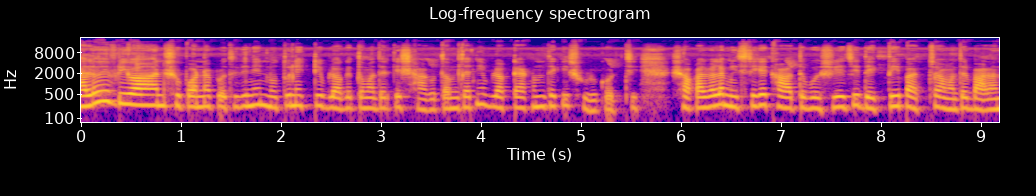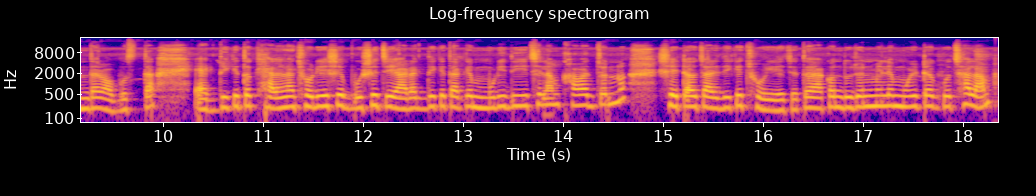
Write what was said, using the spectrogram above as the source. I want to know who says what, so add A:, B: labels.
A: Hello everyone, Suparna প্রতিদিনের নতুন একটি ব্লগে তোমাদেরকে স্বাগতম জানিয়ে ব্লগটা এখন থেকেই শুরু করছি। সকালবেলা মিষ্টিকে খাওয়াতে বসিয়েছি, দেখতেই পাচ্ছ আমাদের বারান্দার অবস্থা। একদিকে তো খেলনা ছড়িয়ে সে বসেছে আর একদিকে তাকে মুড়ি দিয়েছিলাম খাওয়ার জন্য, সেটাও চারিদিকে ছড়িয়েছে। তো এখন দুজন মিলে মুড়িটা গোছালাম,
